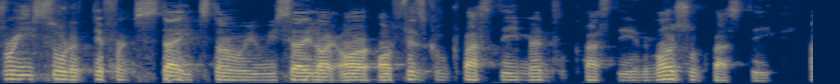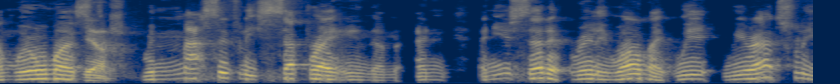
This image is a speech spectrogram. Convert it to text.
three sort of different states, don't we? We say like our, our physical capacity, mental capacity, and emotional capacity. And we're almost yeah. we're massively separating them. And and you said it really well, mate. We we're actually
